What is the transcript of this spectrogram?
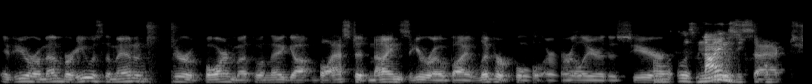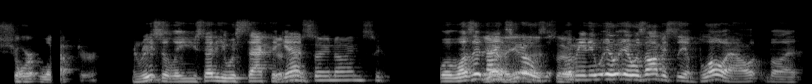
if you remember, he was the manager of Bournemouth when they got blasted 9-0 by Liverpool earlier this year. Oh, it was 9 sacked shortly after. And recently, you said he was sacked Didn't again. I say 9 0. well, was it 9 yeah, 0? Yeah, so, I mean, it, it, it, was obviously a blowout, but.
